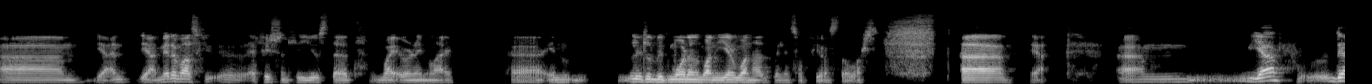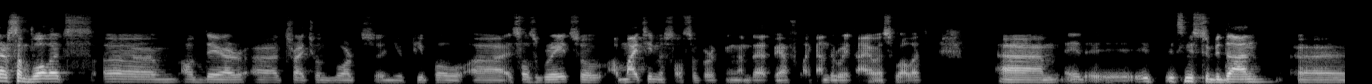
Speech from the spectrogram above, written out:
Um, yeah, and yeah, MetaMask efficiently used that by earning like uh, in little bit more than one year, 100 millions of US dollars. Uh, yeah. Um, yeah, there are some wallets um, out there. Uh, try to onboard uh, new people. Uh, it's also great. So uh, my team is also working on that. We have like Android, iOS wallet. Um, it, it, it, needs to be done. Uh,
